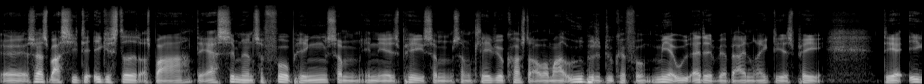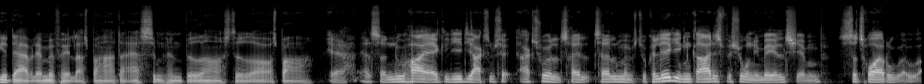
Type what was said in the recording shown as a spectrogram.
Øh, så jeg skal bare sige, at det er ikke stedet at spare. Det er simpelthen så få penge, som en ESP, som, som Klaviyo koster, og hvor meget udbytte du kan få mere ud af det ved at være en rigtig ESP det er ikke der, jeg vil anbefale dig at spare. Der er simpelthen bedre steder at spare. Ja, altså nu har jeg ikke lige de aktuelle tal, men hvis du kan ligge i den gratis version i MailChimp, så tror jeg, du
